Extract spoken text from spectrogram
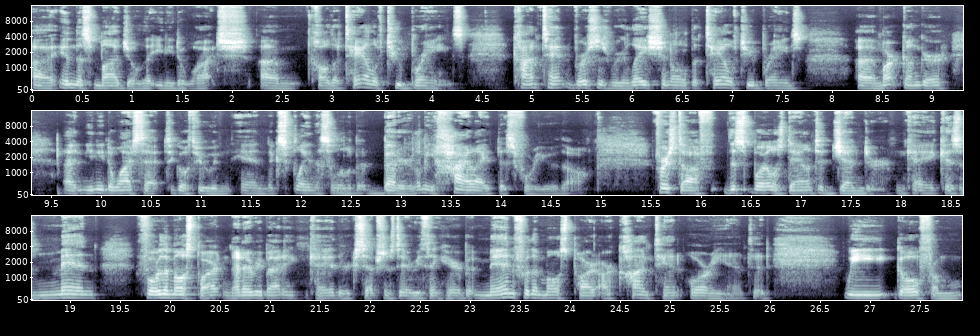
uh, in this module that you need to watch um, called A Tale of Two Brains Content versus Relational, The Tale of Two Brains. Uh, Mark Gungor, uh, you need to watch that to go through and, and explain this a little bit better. Let me highlight this for you, though. First off, this boils down to gender, okay? Because men, for the most part, not everybody, okay, there are exceptions to everything here, but men, for the most part, are content oriented. We go from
